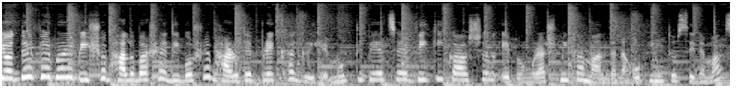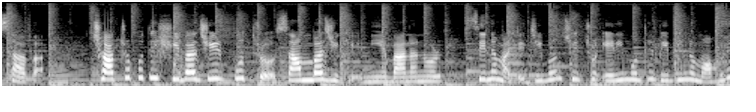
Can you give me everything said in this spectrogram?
চোদ্দই ফেব্রুয়ারি বিশ্ব ভালোবাসা দিবসে ভারতের প্রেক্ষাগৃহে মুক্তি পেয়েছে ভিকি কৌশল এবং রশ্মিকা মান্দানা অভিনীত সিনেমা সাভা। ছত্রপতি শিবাজির পুত্র সাম্বাজিকে নিয়ে বানানোর সিনেমাটি জীবনচিত্র এরই মধ্যে বিভিন্ন মহলে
